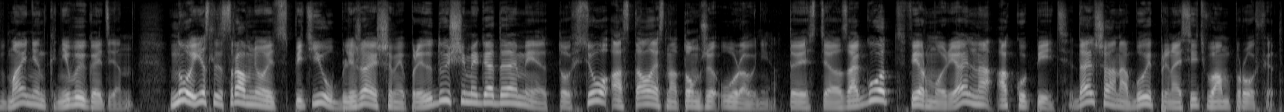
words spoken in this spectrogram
майнинг невыгоден. Но если сравнивать с пятью ближайшими предыдущими годами, то все осталось на том же уровне. То есть э, за год ферму реально окупить. Дальше она будет приносить вам профит.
